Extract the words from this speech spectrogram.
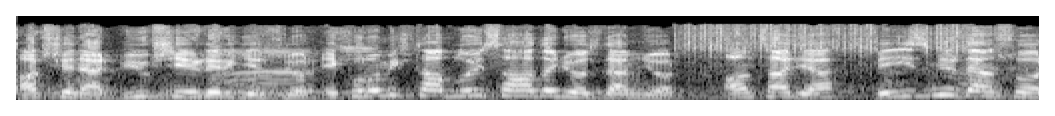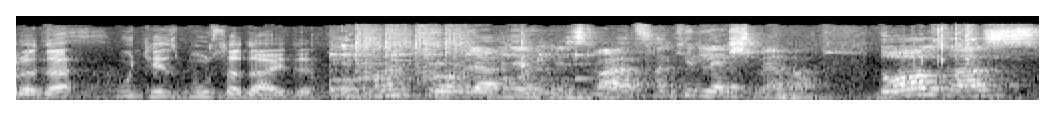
Akşener büyük şehirleri geziyor. Ekonomik tabloyu sahada gözlemliyor. Antalya ve İzmir'den sonra da bu kez Bursa'daydı. Ekonomik problemlerimiz var, fakirleşme var. Doğalgaz,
